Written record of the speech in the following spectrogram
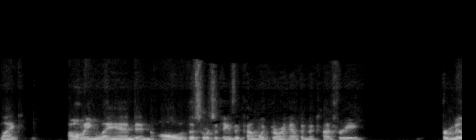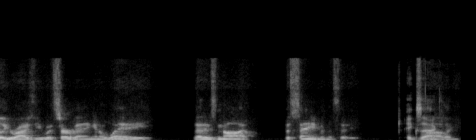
like owning land and all of the sorts of things that come with growing up in the country, familiarize you with surveying in a way that is not the same in the city. Exactly. Um,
